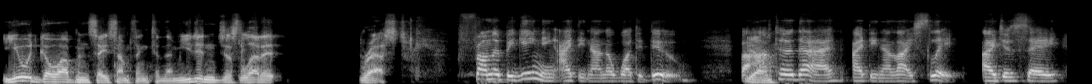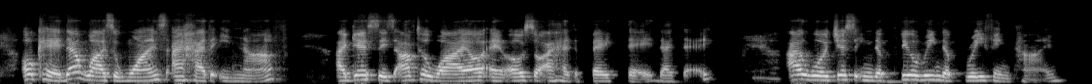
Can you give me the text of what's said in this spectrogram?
you would go up and say something to them. You didn't just let it rest. from the beginning, I did not know what to do. But Yeah. after that, I did not like sleep. I just say, okay, that was once I had enough. I guess it's after a while, and also I had a bad day that day. I was just in the during the briefing time.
